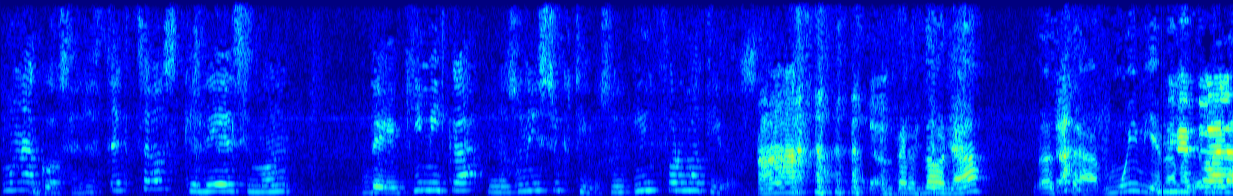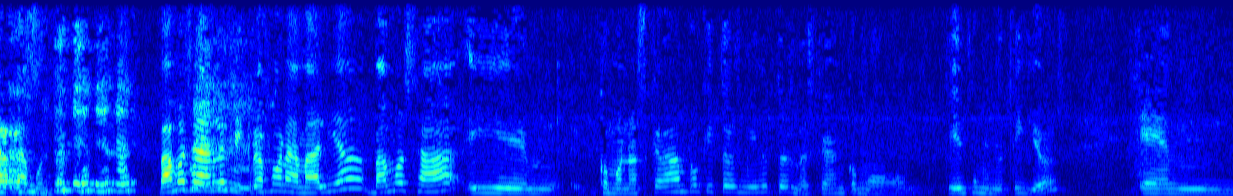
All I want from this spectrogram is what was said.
Una cosa, los textos que lee Simón de química no son instructivos, son informativos. Ah, perdona. O sea, muy bien. Vamos a darle el micrófono a Amalia. Vamos a, y, como nos quedan poquitos minutos, nos quedan como 15 minutillos, em,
